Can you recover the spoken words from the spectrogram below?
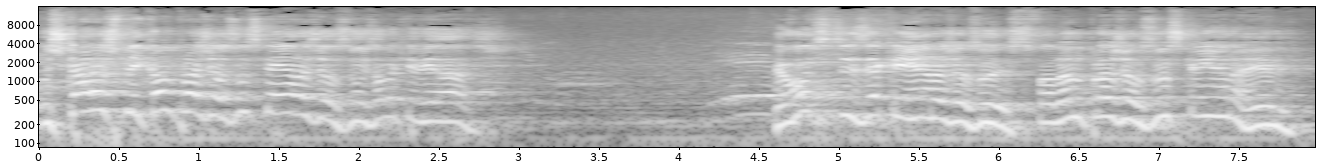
Os caras explicando para Jesus quem era Jesus. Olha que viagem. Eu vou te dizer quem era Jesus, falando para Jesus quem era ele.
